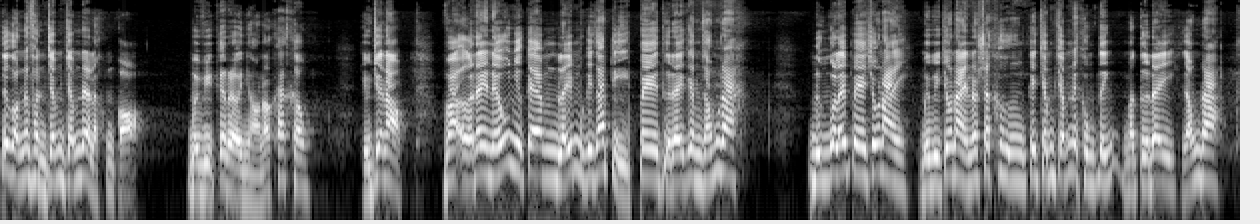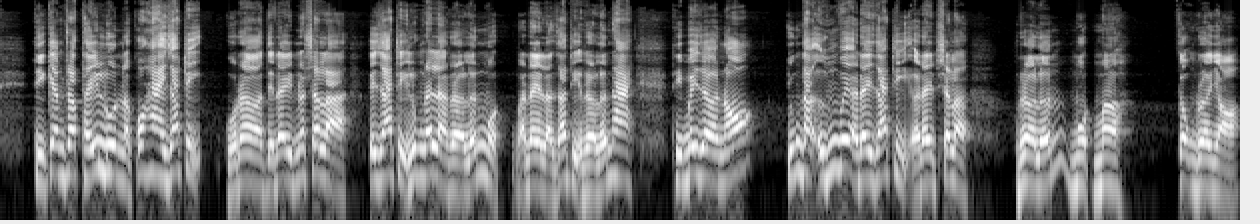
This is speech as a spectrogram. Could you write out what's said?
Thế còn cái phần chấm chấm đây là không có, bởi vì cái R nhỏ nó khác không. Hiểu chưa nào? Và ở đây nếu như các em lấy một cái giá trị P từ đây các em gióng ra, đừng có lấy p chỗ này, bởi vì chỗ này nó sẽ không, cái chấm chấm này không tính, mà từ đây gióng ra. Thì các em ra thấy luôn là có hai giá trị của r, thì đây nó sẽ là cái giá trị lúc nãy là r lớn một, và đây là giá trị r lớn hai. Thì bây giờ nó, chúng ta ứng với ở đây giá trị ở đây sẽ là r lớn 1m cộng r nhỏ.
